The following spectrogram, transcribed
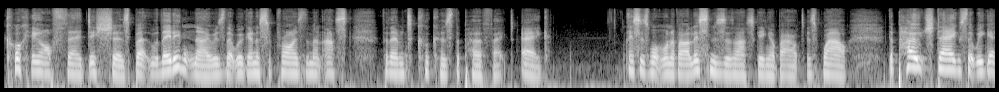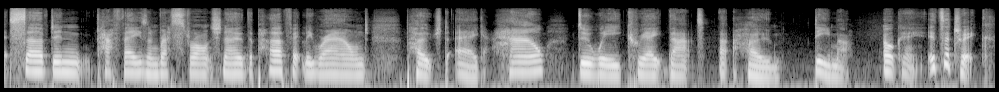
cooking off their dishes. But what they didn't know is that we're going to surprise them and ask for them to cook us the perfect egg. This is what one of our listeners is asking about as well. The poached eggs that we get served in cafes and restaurants, you know, the perfectly round poached egg. How do we create that at home? Dima. Okay, it's a trick.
